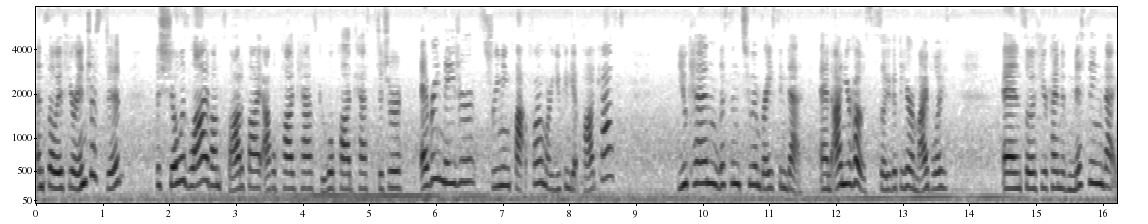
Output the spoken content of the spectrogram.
And so if you're interested, the show is live on Spotify, Apple Podcasts, Google Podcasts, Stitcher, every major streaming platform where you can get podcasts, you can listen to Embracing Death. And I'm your host, so you get to hear my voice. And so if you're kind of missing that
